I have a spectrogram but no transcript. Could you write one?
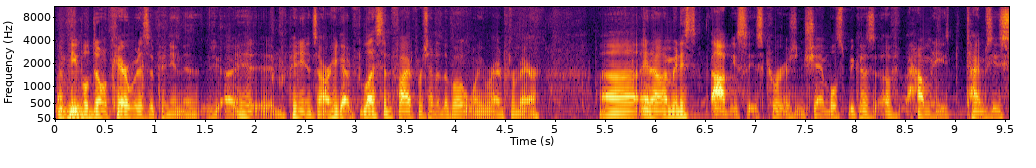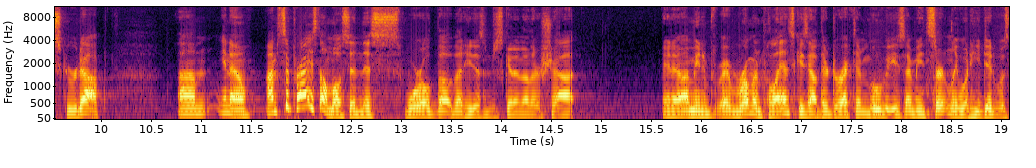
And people don't care what his, opinion uh, his opinions are. He got less than 5% of the vote when he ran for mayor. Uh, you know, I mean, it's, obviously his career is in shambles because of how many times he's screwed up. Um, you know, I'm surprised almost in this world, though, that he doesn't just get another shot. You know, I mean, Roman Polanski's out there directing movies. I mean, certainly what he did was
